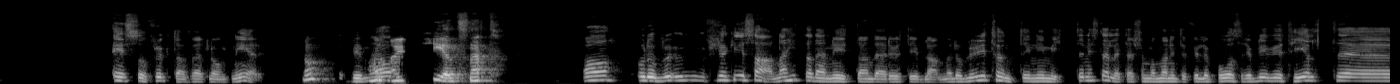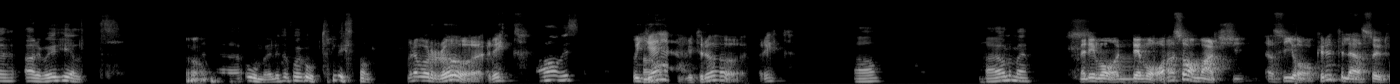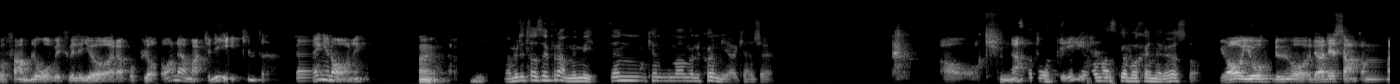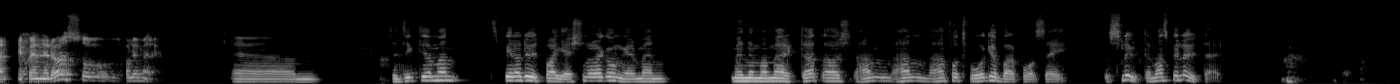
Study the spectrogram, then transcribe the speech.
är så fruktansvärt långt ner. Ja, han är helt snett. Ja, och då försöker ju Sana hitta den ytan där ute ibland, men då blir det tunt in i mitten istället eftersom man inte fyller på. Så det blir ju ett helt, eh, det var ju helt Ja. eh, omöjligt att få ihop det liksom. Men det var rörigt. Ja, visst. Och Ja. jävligt rörigt. Ja. ja, jag håller med. Men det var, det var en sån match. Alltså jag kunde inte läsa ut vad fan Blåvitt ville göra på plan den matchen. Det gick inte. Jag har ingen aning. Nej. Man ville ta sig fram i mitten kunde man väl skönja kanske. Ja, knappt det. om man ska vara generös då. Ja, jo, du ja, det är sant. Om man är generös så håller jag med dig. Ehm, sen tyckte jag man spelade ut på Aiesh några gånger, men, men när man märkte att han, han, han får två gubbar på sig, då slutar man spela ut där.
